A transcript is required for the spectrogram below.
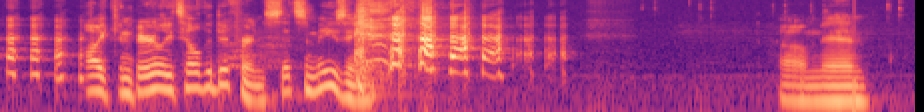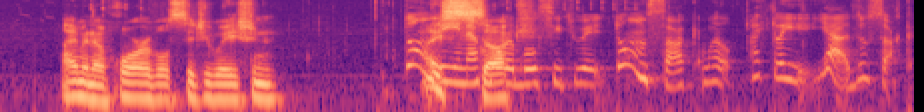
I can barely tell the difference. That's amazing. oh man, I'm in a horrible situation. Don't I be in a suck. horrible situation. Don't suck. Well, actually, yeah, do suck.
